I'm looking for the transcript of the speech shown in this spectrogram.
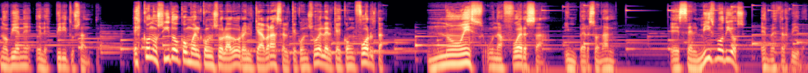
no viene el Espíritu Santo. Es conocido como el consolador, el que abraza, el que consuela, el que conforta. No es una fuerza impersonal. Es el mismo Dios en nuestras vidas.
